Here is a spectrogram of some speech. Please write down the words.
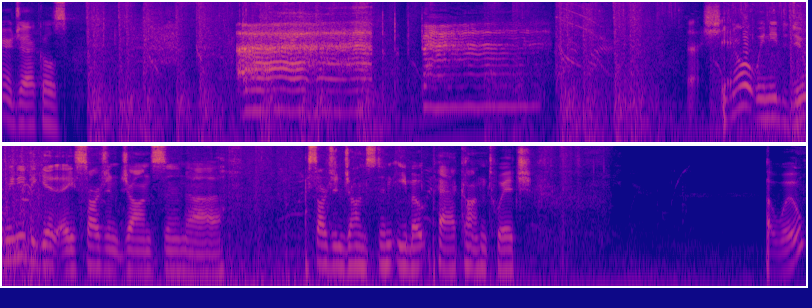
Here, Jackals. Ah, shit. You know what we need to do? We need to get a Sergeant Johnson, uh, a Sergeant Johnston emote pack on Twitch. A woo?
